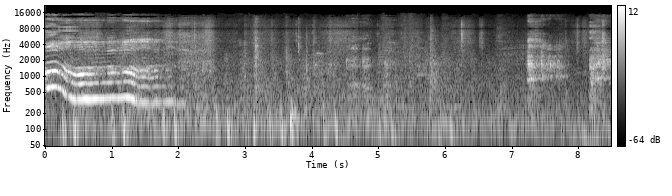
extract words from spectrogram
Oh. I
